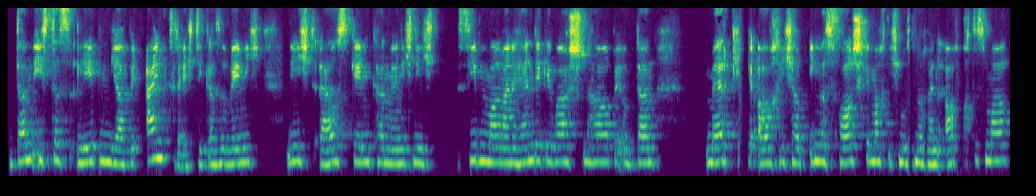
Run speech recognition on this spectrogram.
dann ist das Leben ja beeinträchtigt. Also wenn ich nicht rausgehen kann, wenn ich nicht siebenmal meine Hände gewaschen habe und dann merke, ach, ich habe irgendwas falsch gemacht, ich muss noch ein achtes Mal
